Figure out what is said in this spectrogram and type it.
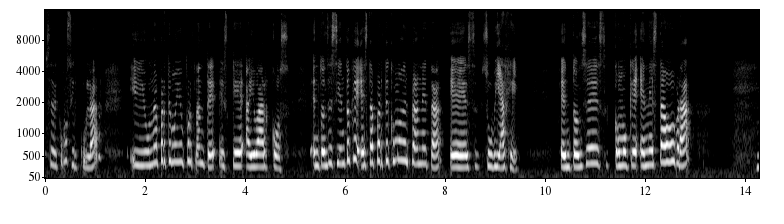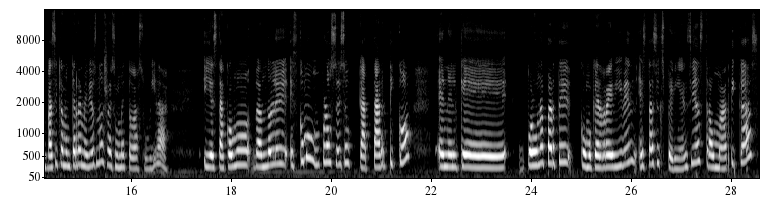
se ve como circular y una parte muy importante es que hay barcos. Entonces siento que esta parte como del planeta es su viaje. Entonces, como que en esta obra, básicamente Remedios nos resume toda su vida. Y está como dándole, es como un proceso catártico en el que, por una parte, como que reviven estas experiencias traumáticas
